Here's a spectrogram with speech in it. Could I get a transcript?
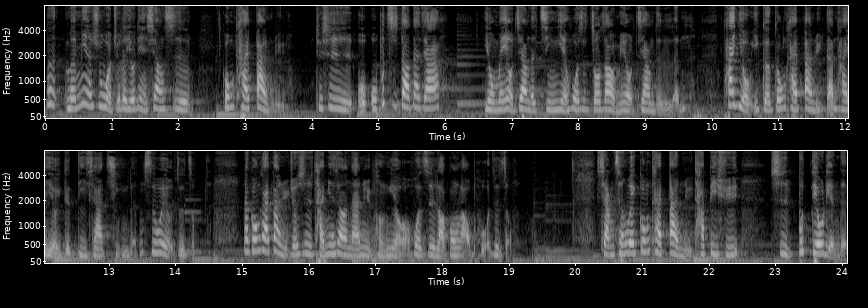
那门面书，我觉得有点像是公开伴侣，就是我我不知道大家有没有这样的经验，或者是周遭有没有这样的人，他有一个公开伴侣，但他也有一个地下情人，是会有这种的。那公开伴侣就是台面上的男女朋友，或者是老公老婆这种。想成为公开伴侣，他必须是不丢脸的，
